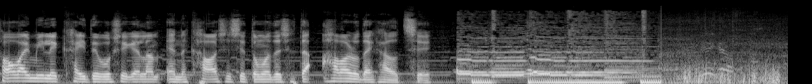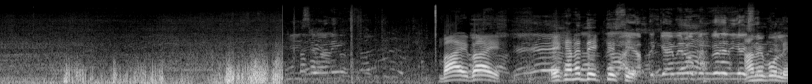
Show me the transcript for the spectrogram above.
সবাই মিলে খাইতে বসে গেলাম অ্যান্ড খাওয়া শেষে তোমাদের সাথে আবারও দেখা হচ্ছে। ভাই ভাই এখানে দেখতেছি। আমি বলি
